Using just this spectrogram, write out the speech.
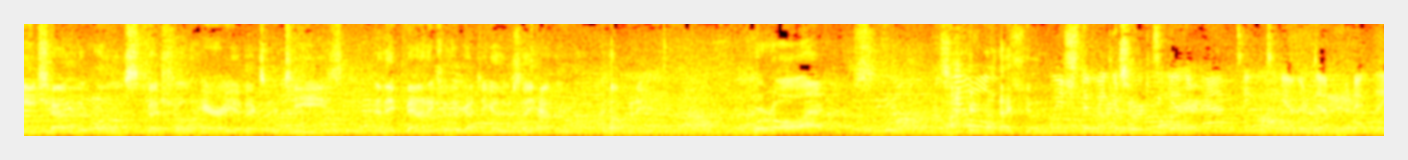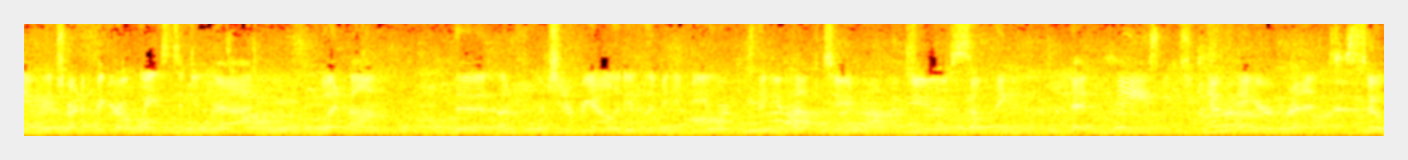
each have their own special area of expertise, and they found each other, got together, so they have their own company. We're all actors. We all wish that we could work together, acting together, definitely. We try to figure out ways to do that. But um, the unfortunate reality of living in New York is that you have to do something that pays because you can't pay your rent. So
